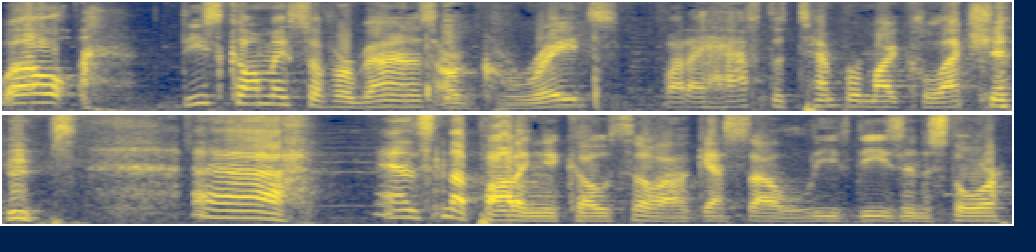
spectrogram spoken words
Well, these comics of Urbanus are great, but I have to temper my collections. uh, and it's not coat, so I guess I'll leave these in the store.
